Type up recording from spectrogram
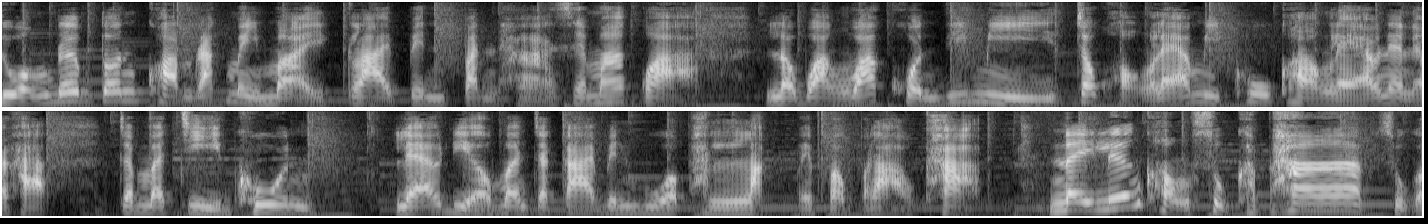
ดวงเริ่มต้นความรักใหม่ ๆ กลายเป็นปัญหาเสียมากกว่า ระวังว่าคนที่มีเจ้าของแล้วมีคู่ครองแล้วเนี่ยนะคะ จะมาจีบคุณ แล้วเดี๋ยวมันจะกลายเป็นวัวพันหลักไปเปล่าๆค่ะ ในเรื่องของสุขภาพสุข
